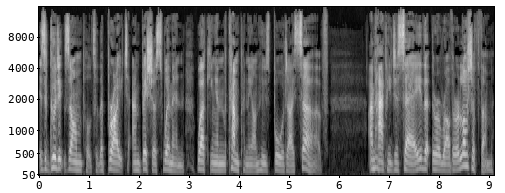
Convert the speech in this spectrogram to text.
is a good example to the bright, ambitious women working in the company on whose board I serve. I'm happy to say that there are rather a lot of them,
